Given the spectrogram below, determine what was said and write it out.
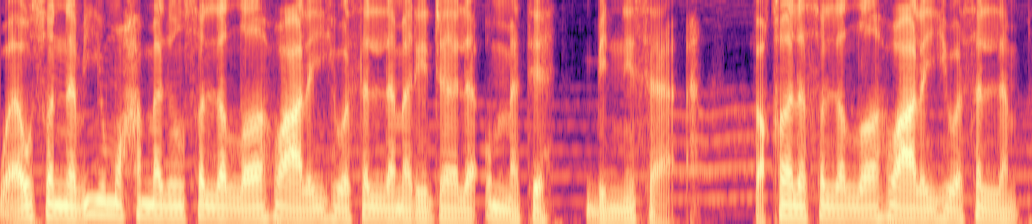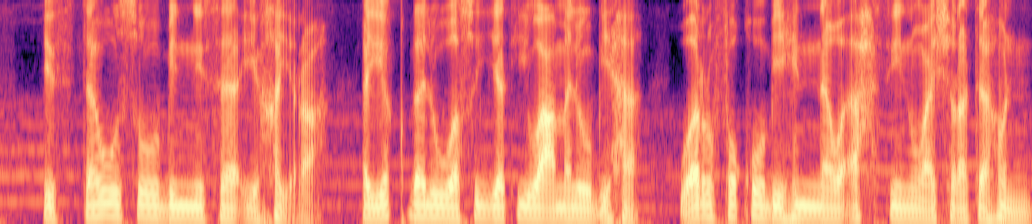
وأوصى النبي محمد صلى الله عليه وسلم رجال أمته بالنساء. فقال صلى الله عليه وسلم استوصوا بالنساء خيرا أي اقبلوا وصيتي واعملوا بها وارفقوا بهن وأحسنوا عشرتهن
